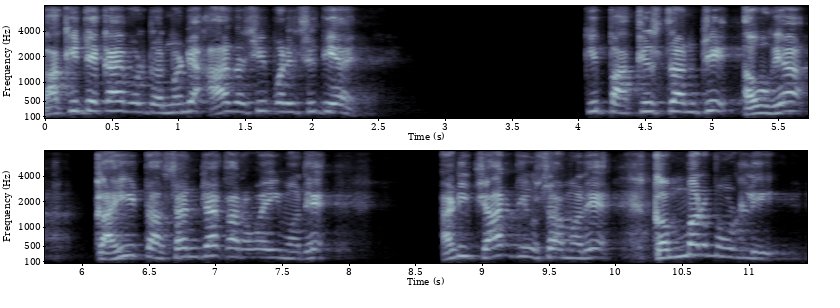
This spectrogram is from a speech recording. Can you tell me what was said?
बाकी ते काय बोलतात? म्हणजे आज अशी परिस्थिती आहे की पाकिस्तानची अवघ्या काही तासांच्या कारवाईमध्ये आणि चार दिवसामध्ये कंबर मोडली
